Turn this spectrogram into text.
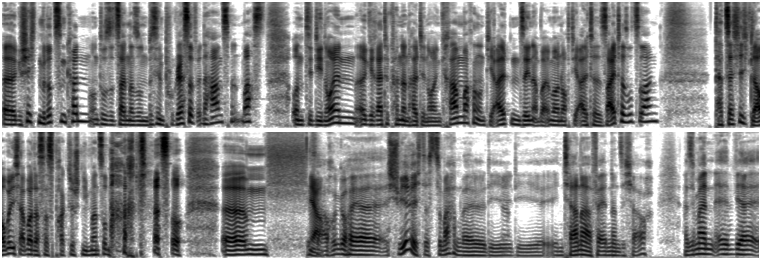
äh, Geschichten benutzen können und du sozusagen dann so ein bisschen Progressive Enhancement machst und die, die neuen äh, Geräte können dann halt den neuen Kram machen und die alten sehen aber immer noch die alte Seite sozusagen. Tatsächlich glaube ich aber, dass das praktisch niemand so macht. Also, ähm, Ist ja. ja. auch ungeheuer schwierig, das zu machen, weil die, Ja. die Interna verändern sich ja auch. Also ich meine, äh, wir,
